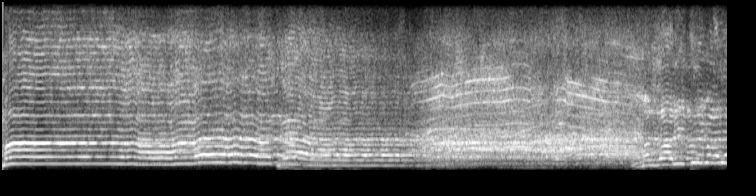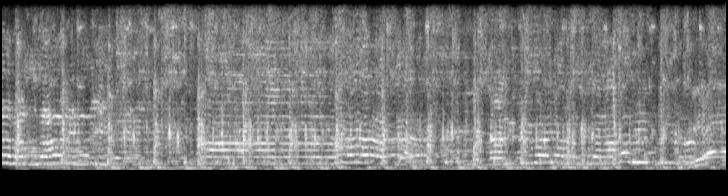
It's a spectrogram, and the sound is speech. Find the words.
মা Yeah.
